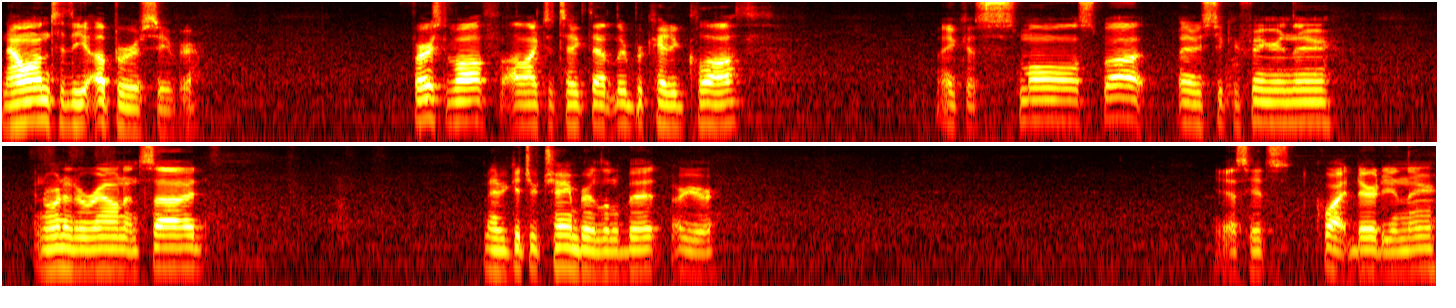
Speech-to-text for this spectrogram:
Now on to the upper receiver. First of all, I like to take that lubricated cloth, make a small spot, maybe stick your finger in there, and run it around inside. Maybe get your chamber a little bit, or your... Yes, it's quite dirty in there.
